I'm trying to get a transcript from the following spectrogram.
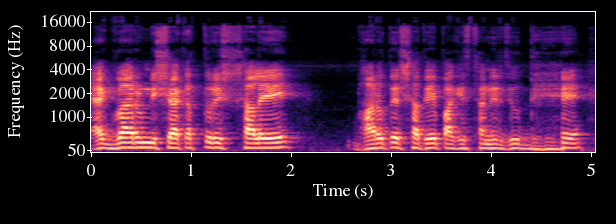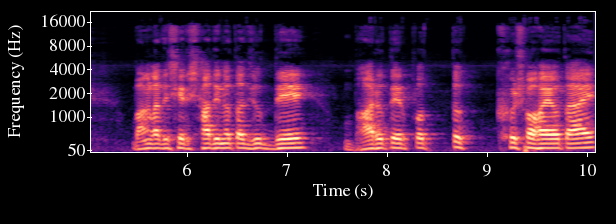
একবার উনিশশো একাত্তর সালে ভারতের সাথে পাকিস্তানের যুদ্ধে, বাংলাদেশের স্বাধীনতা যুদ্ধে ভারতের প্রত্যক্ষ সহায়তায়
